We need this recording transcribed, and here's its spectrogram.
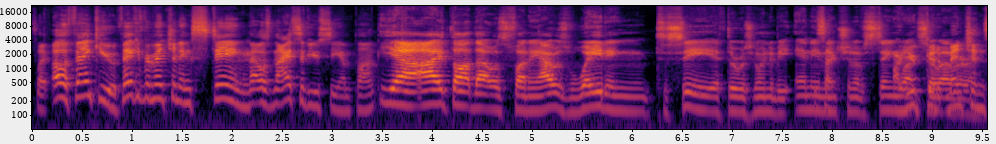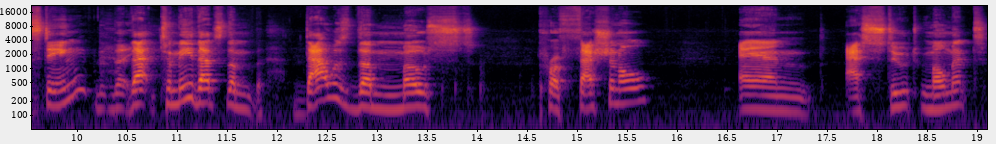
It's like, "Oh, thank you, thank you for mentioning Sting. That was nice of you, CM Punk." Yeah, I thought that was funny. I was waiting to see if there was going to be any like, mention of Sting Are you whatsoever. gonna mention Sting? The- the- that to me that's the that was the most professional and astute moment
